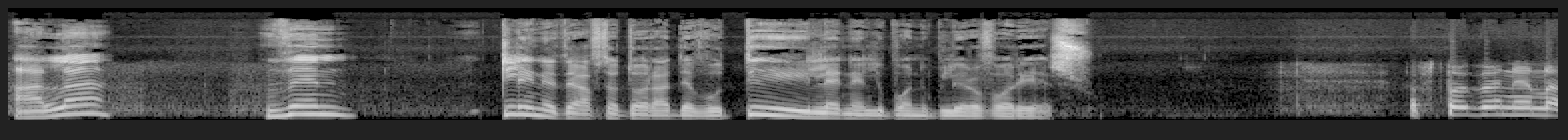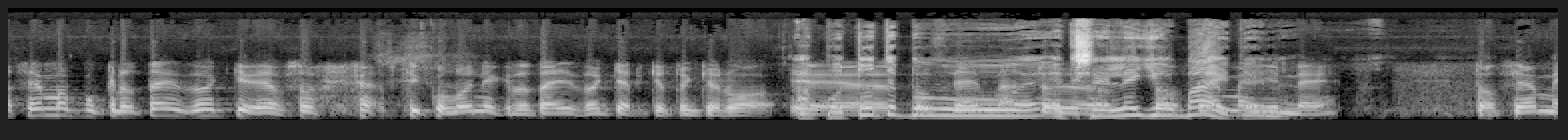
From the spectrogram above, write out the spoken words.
αλλά δεν κλείνεται αυτό το ραντεβού. Τι λένε λοιπόν οι πληροφορίες σου; Αυτό δεν είναι ένα θέμα που κρατάει εδώ και αυτό, αυτή η κολόνια κρατάει εδώ και αρκετό καιρό. Από τότε το που θέμα- το- εξελέγει το ο θέμα Biden. Είναι, το θέμα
